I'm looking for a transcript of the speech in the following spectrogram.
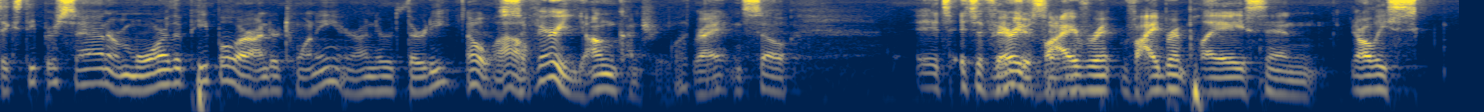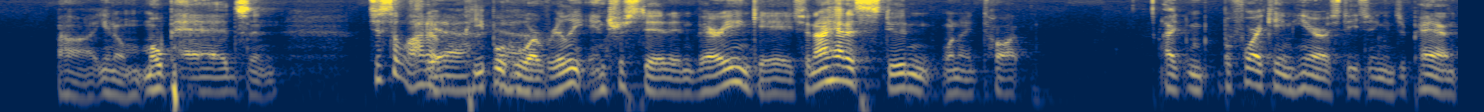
60% or more of the people are under 20 or under 30. Oh wow. It's a very young country, What right? And so it's, it's a very vibrant, vibrant place and all these, uh, you know, mopeds and just a lot of Yeah, people who are really interested and very engaged. And I had a student when I taught I, before I came here, I was teaching in Japan,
